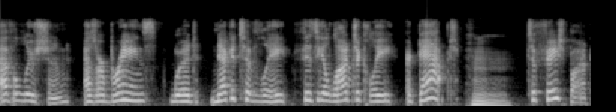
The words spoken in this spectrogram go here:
evolution as our brains would negatively, physiologically adapt hmm. to Facebook,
